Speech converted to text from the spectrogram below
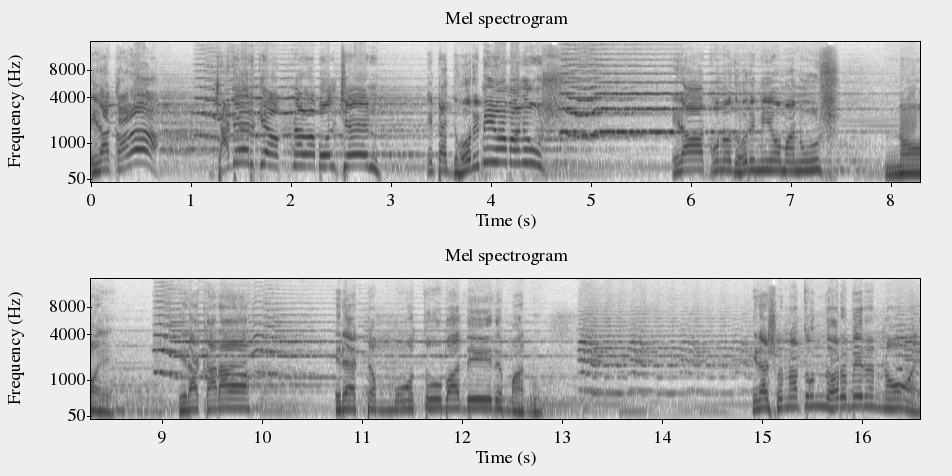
এরা কারা? যাদেরকে আপনারা বলছেন, এটা ধর্মীয় মানুষ। এরা কোনো ধর্মীয় মানুষ নয়। এরা কারা? এরা একটা মতবাদের মানুষ। এরা সনাতন ধর্মের নয়।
